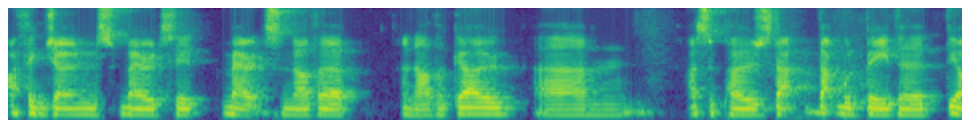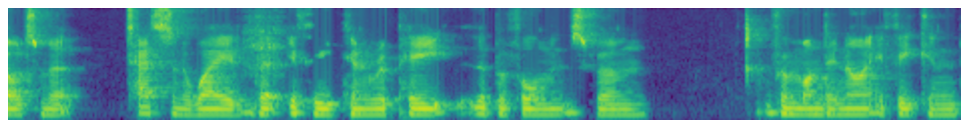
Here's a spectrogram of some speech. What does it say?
I think Jones merited merits another another go. Um, I suppose that that would be the the ultimate test in a way that if he can repeat the performance from from Monday night if he can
